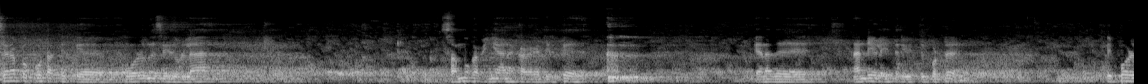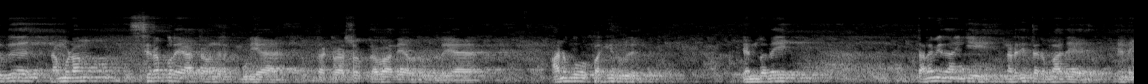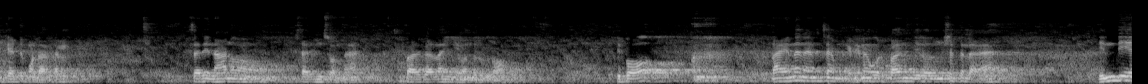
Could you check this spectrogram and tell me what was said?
சிறப்பு கூட்டத்திற்கு ஒழுங்கு செய்துள்ள சமூக விஞ்ஞான கழகத்திற்கு எனது நன்றிகளை தெரிவித்துக் கொண்டு இப்பொழுது நம்மிடம் சிறப்புரையாற்ற வந்திருக்கக்கூடிய டாக்டர் அசோக் கவாலே அவர்களுடைய அனுபவ பகிர்வு என்பதை தலைமை தாங்கி நடத்தி தருமாறு என்னை கேட்டுக்கொண்டார்கள். சரி நானும் சரின்னு சொன்னேன். இப்போ அதுக்காக தான் இங்கே வந்திருக்கிறோம். இப்போது நான் என்ன நினச்சேன் அப்படின்னு கேட்டிங்கன்னா ஒரு பதினஞ்சு இருபது நிமிஷத்தில் இந்திய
